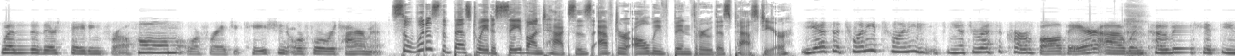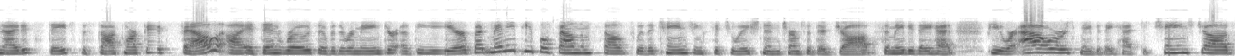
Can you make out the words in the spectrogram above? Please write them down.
whether they're saving for a home or for education or for retirement. So, what is the best way to save on taxes after all we've been through this past year? Yes, so 2020 you know, threw us a curveball there. Uh, when COVID hit the United States, the stock market fell. Uh, it then rose over the remainder of the year, but many people found themselves with a changing situation in terms of their jobs. So maybe they had fewer hours, maybe they had to change jobs.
